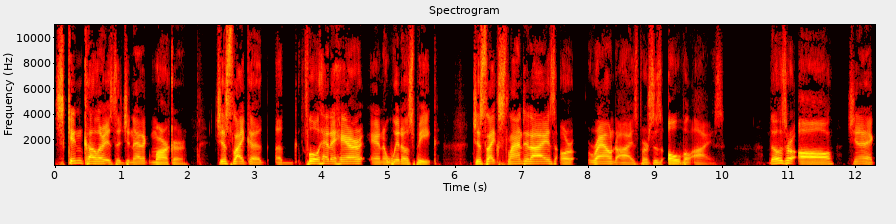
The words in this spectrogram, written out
Skin color is a genetic marker, just like a, a full head of hair and a widow's peak, just like slanted eyes or round eyes versus oval eyes. Those are all genetic,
